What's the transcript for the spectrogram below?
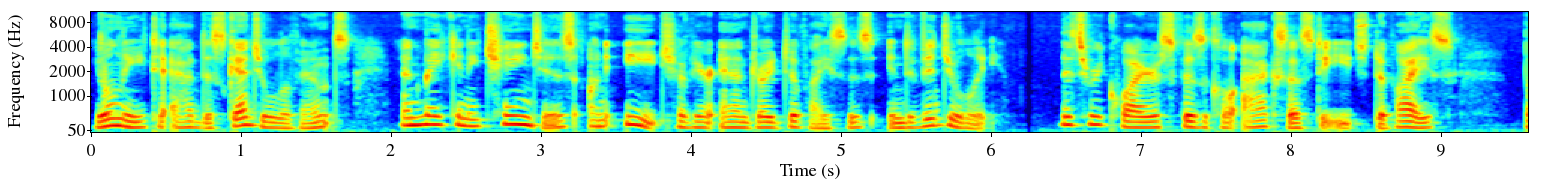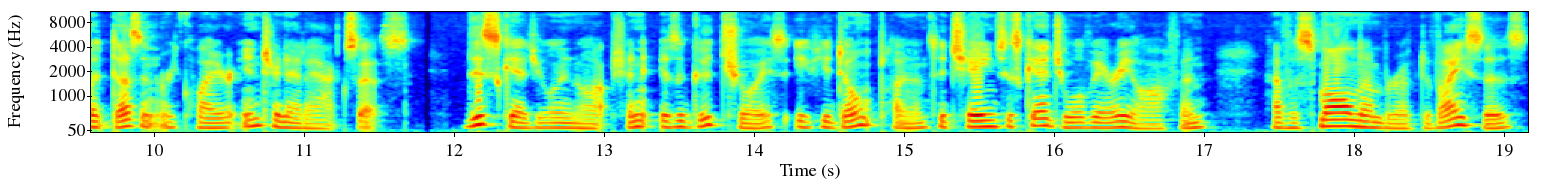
you'll need to add the schedule events and make any changes on each of your Android devices individually. This requires physical access to each device, but doesn't require internet access. This scheduling option is a good choice if you don't plan to change the schedule very often, have a small number of devices,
